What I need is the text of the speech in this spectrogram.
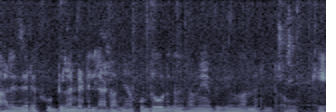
ആളിതുവരെ ഫുഡ് കണ്ടിട്ടില്ല കേട്ടോ. ഞാൻ ഫുഡ് കൊടുക്കുന്ന സമയത്തേക്കും വന്നിട്ടുണ്ട്. ഓക്കെ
